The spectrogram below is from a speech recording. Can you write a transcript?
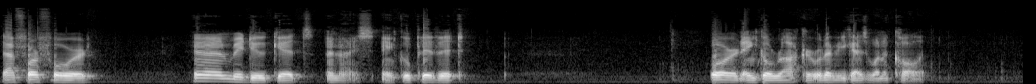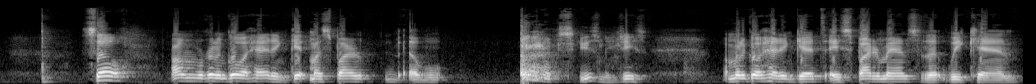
that far forward, and we do get a nice ankle pivot or an ankle rocker, whatever you guys want to call it. So, we're gonna go ahead and get my spider. Uh, excuse me, jeez. I'm gonna go ahead and get a Spider-Man so that we can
